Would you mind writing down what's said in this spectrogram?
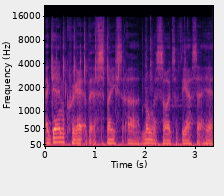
again create a bit of space uh, along the sides of the asset here.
